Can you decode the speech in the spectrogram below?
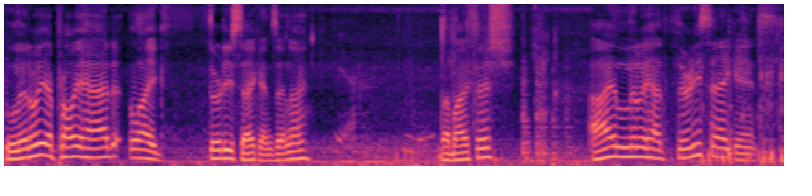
Literally, I probably had like 30 seconds, didn't I? Yeah. Bye bye, fish. I literally had 30 seconds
